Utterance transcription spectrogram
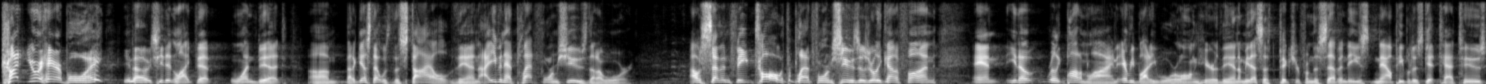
Cut your hair, boy. You know, she didn't like that one bit. Um, but I guess that was the style then. I even had platform shoes that I wore. I was seven feet tall with the platform shoes. It was really kind of fun. And, you know, really, bottom line, everybody wore long hair then. I mean, that's a picture from the 70s. Now people just get tattoos.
